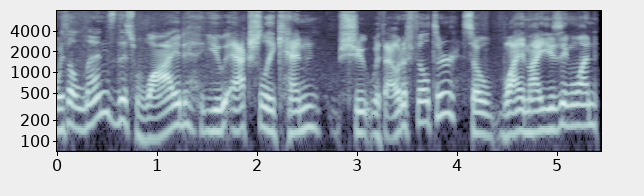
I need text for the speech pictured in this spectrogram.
With a lens this wide, you actually can shoot without a filter. So why am I using one?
